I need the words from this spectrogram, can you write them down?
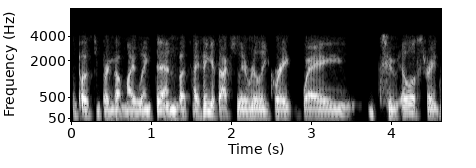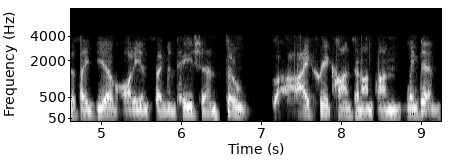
supposed to bring up my LinkedIn, but I think it's actually a really great way to illustrate this idea of audience segmentation. So I create content on, on LinkedIn.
